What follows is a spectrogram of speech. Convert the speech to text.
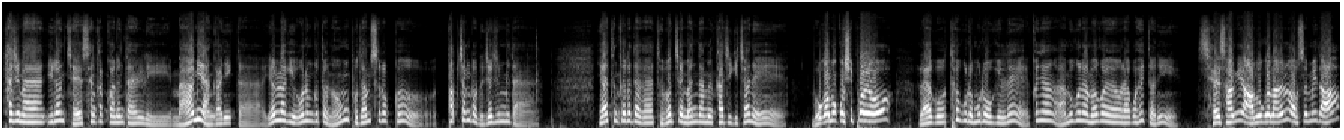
하지만 이런 제 생각과는 달리 마음이 안 가니까 연락이 오는 것도 너무 부담스럽고 답장도 늦어집니다. 여하튼 그러다가 두 번째 만남을 가지기 전에 뭐가 먹고 싶어요? 라고 톡으로 물어오길래 그냥 아무거나 먹어요 라고 했더니 세상에 아무거나는 없습니다.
